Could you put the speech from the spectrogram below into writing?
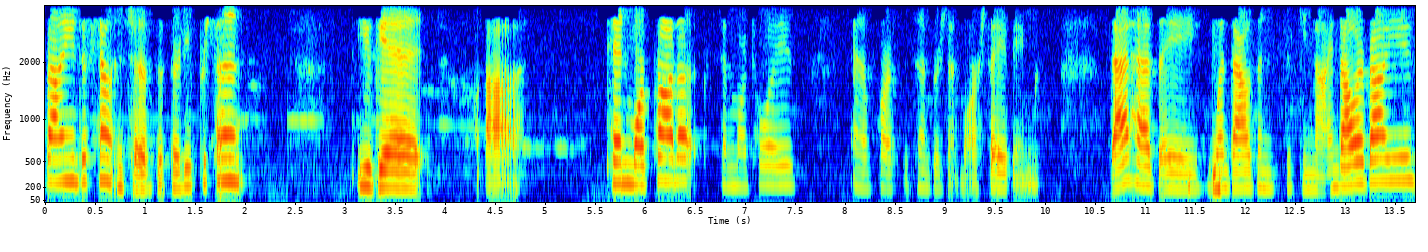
value discount instead of the 30%. You get uh, 10 more products, 10 more toys, and of course the 10% more savings. That has a $1,059 value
